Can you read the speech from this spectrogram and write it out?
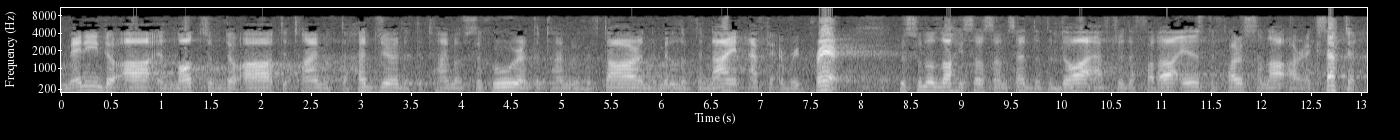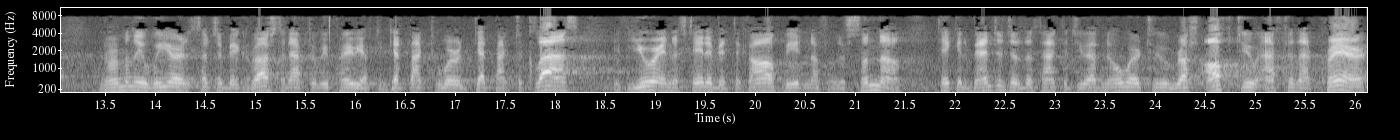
many dua and lots of dua at the time of tahajjud, at the time of suhoor, at the time of iftar, in the middle of the night, after every prayer. Rasulullah said that the dua after the fara'is, the first salah are accepted. Normally we are in such a big rush that after we pray we have to get back to work, get back to class. If you are in a state of itikaf, be it nafil or sunnah, take advantage of the fact that you have nowhere to rush off to after that prayer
